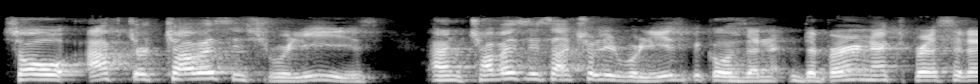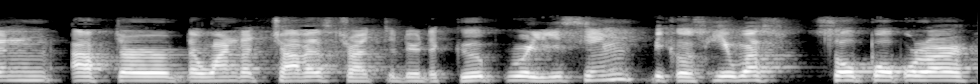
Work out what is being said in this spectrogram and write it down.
So after Chavez is released, and Chavez is actually released because the, the very next president after the one that Chavez tried to do the coup released him because he was so popular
